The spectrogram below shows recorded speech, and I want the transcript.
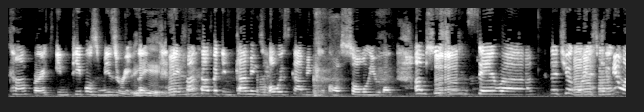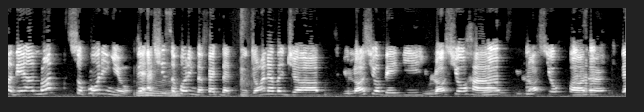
comfort in people's misery. Like Yeah. they find comfort in coming to always coming to console you. Like, I'm so sorry, Sarah, that you're going through. Mhm. Meanwhile, they are not supporting you. They're actually Mm. supporting the fact that you don't have a job, you lost your baby, you lost your house, you lost your father. They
